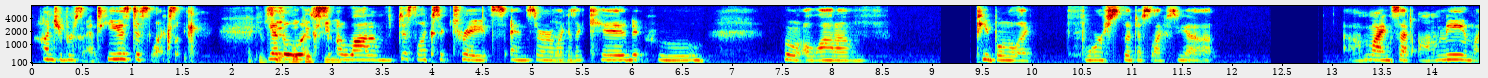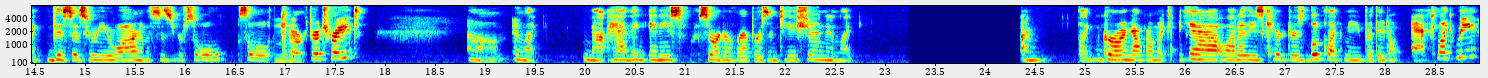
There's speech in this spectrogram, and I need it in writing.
Hundred percent, he is dyslexic. I can He see has a, Well, he, a lot of dyslexic traits, and sort of like as a kid who, who a lot of people like force the dyslexia uh, mindset on me, and like this is who you are, and this is your soul soul Mhm. character trait, um, and like not having any sort of representation, and like I'm like growing up, I'm like yeah, a lot of these characters look like me, but they don't act like me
